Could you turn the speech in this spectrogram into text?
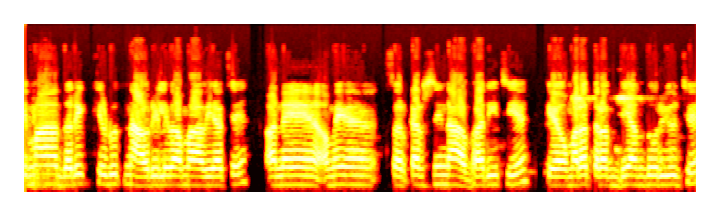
એમાં દરેક ખેડૂતને આવરી લેવામાં આવ્યા છે. અને અમે સરકારશ્રીના આભારી છીએ કે અમારા તરફ ધ્યાન દોર્યું છે.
